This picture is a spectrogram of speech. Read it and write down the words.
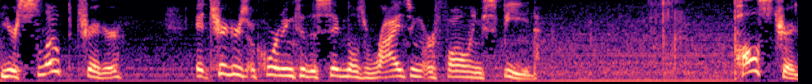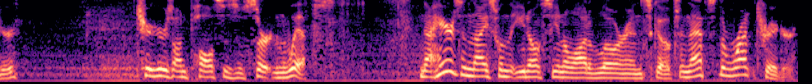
Your slope trigger, it triggers according to the signal's rising or falling speed. Pulse trigger triggers on pulses of certain widths. Now here's a nice one that you don't see in a lot of lower end scopes, and that's the runt trigger.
